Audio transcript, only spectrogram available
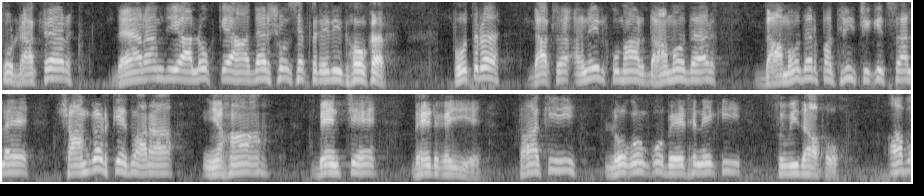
तो डॉक्टर दयाराम जी आलोक के आदर्शों से प्रेरित होकर पुत्र डॉक्टर अनिल कुमार दामोदर दामोदर पथरी चिकित्सालय शामगढ़ के द्वारा यहाँ बेंचें भेंट गई है, ताकि लोगों को बैठने की सुविधा हो। अब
